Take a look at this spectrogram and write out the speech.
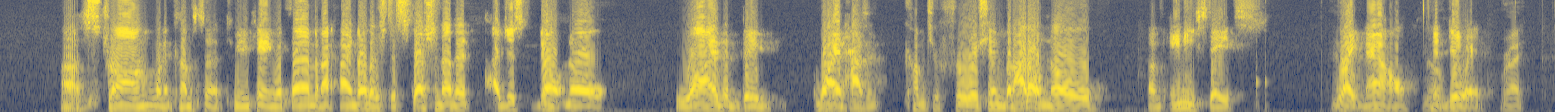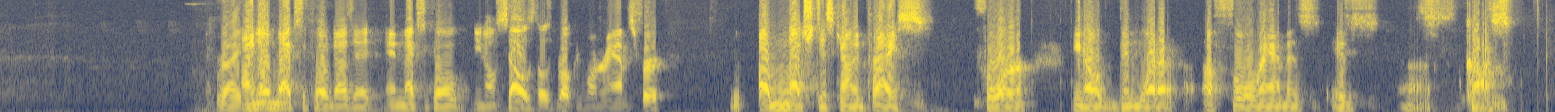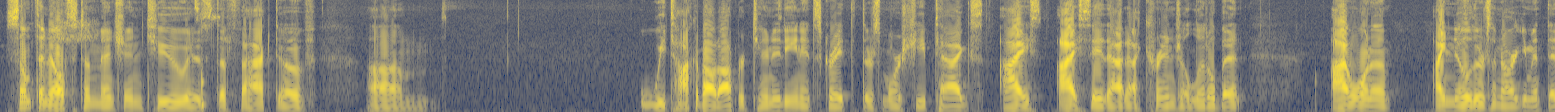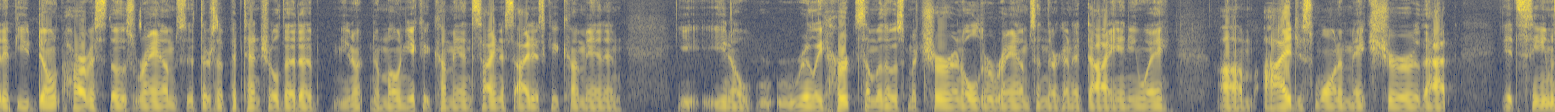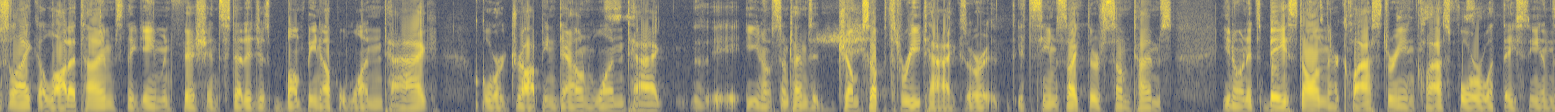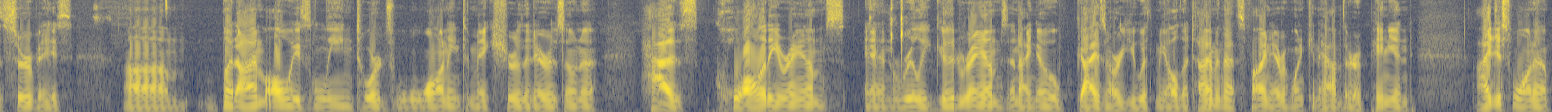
uh, strong when it comes to communicating with them. And I, I know there's discussion of it. I just don't know why the big why it hasn't come to fruition. But I don't know of any states no. right now no. that do it. Right. Right. I know Mexico does it, and Mexico, you know, sells those broken horn rams for a much discounted price for, you know, than what a, a full ram is is uh, costs. Something else to mention too is the fact of um, we talk about opportunity and it's great that there's more sheep tags. I, I say that I cringe a little bit. I want to I know there's an argument that if you don't harvest those rams that there's a potential that a you know pneumonia could come in, sinusitis could come in and you, you know really hurt some of those mature and older rams and they're going to die anyway. Um, I just want to make sure that it seems like a lot of times the game and fish, instead of just bumping up one tag or dropping down one tag, it, you know, sometimes it jumps up three tags, or it, it seems like there's sometimes, you know, and it's based on their class three and class four, what they see in the surveys. Um, but I'm always lean towards wanting to make sure that Arizona has quality rams and really good Rams. And I know guys argue with me all the time, and that's fine. Everyone can have their opinion. I just want to.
